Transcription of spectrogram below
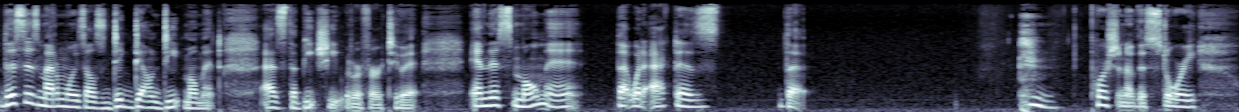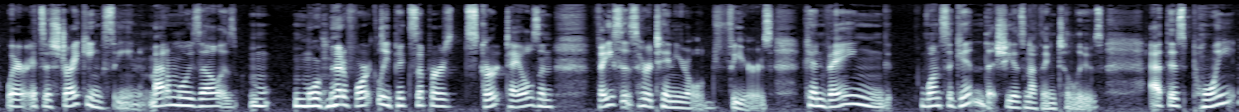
this is Madame Loisel's dig down deep moment, as the beat sheet would refer to it. And this moment that would act as the portion of this story where it's a striking scene. Mademoiselle is m- more metaphorically picks up her skirt tails and faces her 10 year old fears, conveying once again that she has nothing to lose. At this point,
